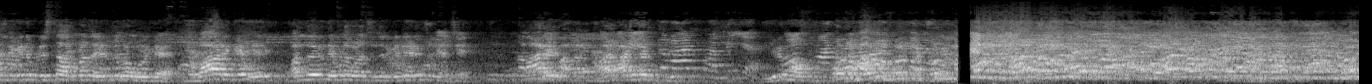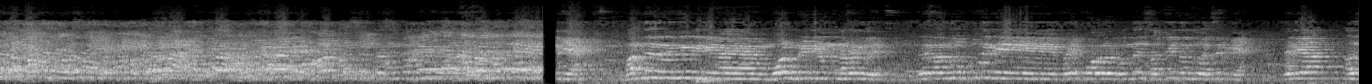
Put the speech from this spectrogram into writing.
எடுத்துக்கிறோம் உங்களுக்கு வார்டுக்கு வந்ததுக்கு எவ்வளவு வேலை செஞ்சிருக்கேன்னு சொல்லியாச்சு அடுத்தடுத்து இருமா வந்து போர்டு மீட்டிங் வந்து நடக்குது இதுல வந்து உப்பு தண்ணி பைப் போடுறதுக்கு வந்து சப்ஜெக்ட் வந்து வச்சிருக்கேன் சரியா அது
